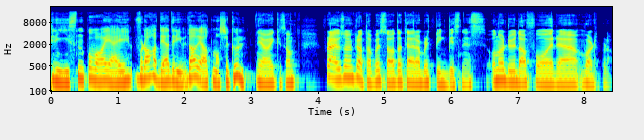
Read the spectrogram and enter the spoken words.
prisen på hva jeg For da hadde jeg drivet, da hadde jeg hatt masse kull. Ja, ikke sant? For det er jo som vi prata på i stad, at dette har blitt big business. Og når du da får eh, valper, da,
